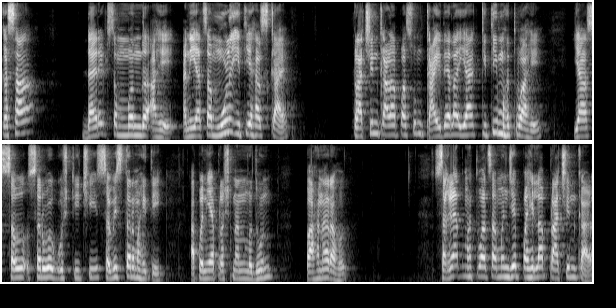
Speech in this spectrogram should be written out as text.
कसा डायरेक्ट संबंध आहे आणि याचा मूळ इतिहास काय? प्राचीन काळापासून कायद्याला या किती महत्त्व आहे? या सव सर्व गोष्टीची सविस्तर माहिती आपण या प्रश्नांमधून पाहणार आहोत. सगळ्यात महत्त्वाचा म्हणजे पहिला प्राचीन काळ.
